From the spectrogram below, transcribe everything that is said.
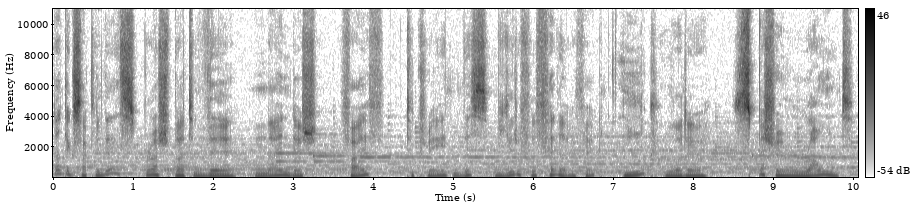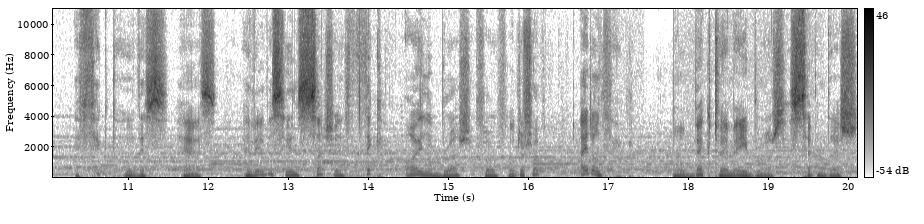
not exactly this brush but the 9-5 to create this beautiful feather effect. Look what a special round effect this has. Have you ever seen such a thick oily brush for Photoshop? I don't think. Now back to MA brush 7-5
